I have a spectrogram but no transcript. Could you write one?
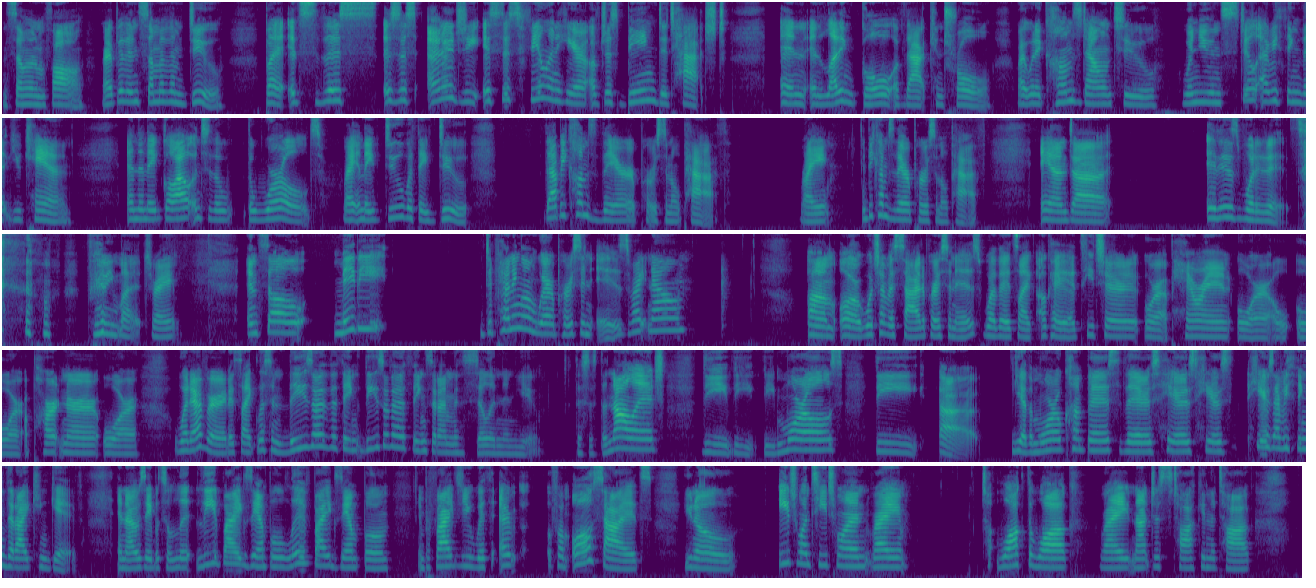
and some of them fall, right? But then some of them do. But it's this is this energy, it's this feeling here of just being detached and and letting go of that control right when it comes down to when you instill everything that you can and then they go out into the the world right and they do what they do that becomes their personal path right? It becomes their personal path. And uh it is what it is pretty much right? And so maybe depending on where a person is right now, um, or whichever side a person is, whether it's like okay, a teacher or a parent or or a partner or whatever, and it's like listen, these are the thing, these are the things that I'm instilling in you. This is the knowledge, the the the morals, the uh yeah, the moral compass. There's here's here's here's everything that I can give and I was able to li- lead by example, live by example, and provide you with from all sides, you know, each one teach one, right? t- walk the walk, right? Not just talking the talk.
